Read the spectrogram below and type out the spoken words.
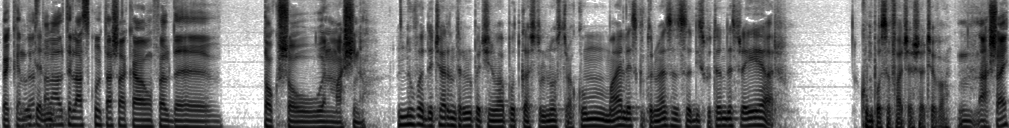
Pe când Uite, ăsta la alte îl ascult așa ca un fel de talk show în mașină. Nu văd de ce ar întrerupe cineva podcastul nostru acum, mai ales când urmează să discutăm despre AR. Cum poți să faci așa ceva? așa -i?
